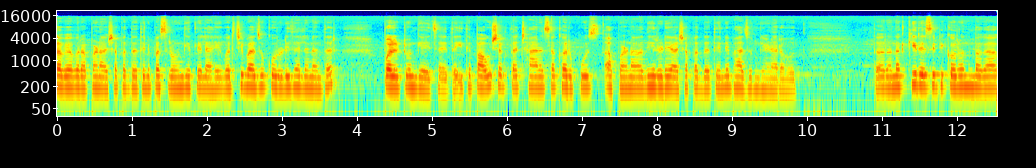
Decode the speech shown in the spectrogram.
तव्यावर आपण अशा पद्धतीने पसरवून घेतलेलं आहे. वरची बाजू कोरडी झाल्यानंतर पलटून घ्यायचं आहे. तर इथे पाहू शकता छान असा खरपूस आपण धिरडे अशा पद्धतीने भाजून घेणार आहोत. तर नक्की रेसिपी करून बघा.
